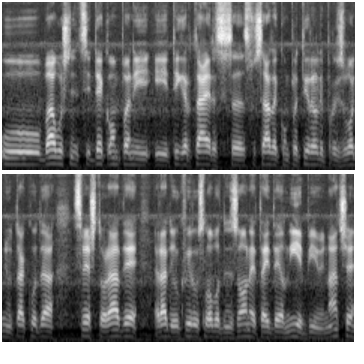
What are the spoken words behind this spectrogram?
U Babušnici D-Company i Tiger Tires e, su sada kompletirali proizvodnju tako da sve što rade, rade u okviru slobodne zone, taj del nije bio inače,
